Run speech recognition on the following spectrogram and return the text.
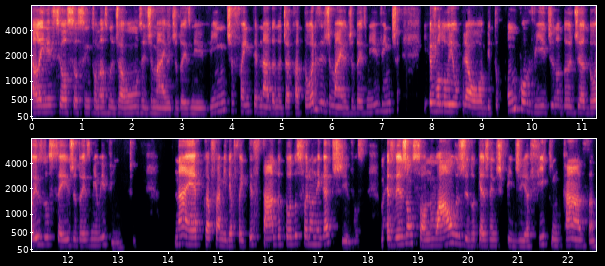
Ela iniciou seus sintomas no dia 11 de maio de 2020, foi internada no dia 14 de maio de 2020 e evoluiu para óbito com Covid no dia 2 de 6 de 2020. Na época, a família foi testada, todos foram negativos. Mas vejam só, no auge do que a gente pedia, fique em casa,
